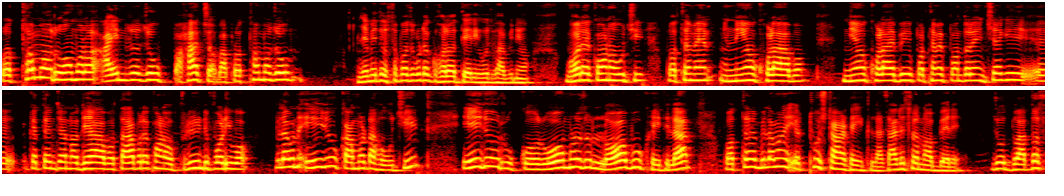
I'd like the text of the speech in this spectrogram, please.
প্রথম রোমর আইনর যে পাহাচ বা প্রথম যে যেমি সপোজ গোটে ঘর তৈরি হচ্ছে ভাবি নিও ঘরে কোণ হচ্ছে প্রথমে নিয় খোলা হব নিয় খোলা বি প্রথমে পনেরো ইঞ্চিয়া কি কেতে ইঞ্চিয়া নধিয়া হব তাপরে কোণ প্রিন্ট পড়ব পিলা মানে এই যে কামটা হচ্ছে এই যে রোমর যে ল বুক হয়েছিল ପ୍ରଥମେ ପିଲାମାନେ ଏଠୁ ଷ୍ଟାର୍ଟ ହେଇଥିଲା ଚାରିଶହ ନବେରେ ଯେଉଁ ଦ୍ୱାଦଶ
